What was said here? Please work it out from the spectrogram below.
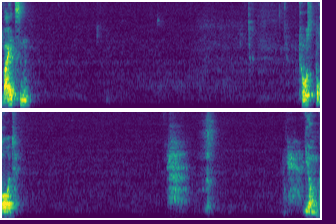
Weizen. Toastbrot. Jung.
